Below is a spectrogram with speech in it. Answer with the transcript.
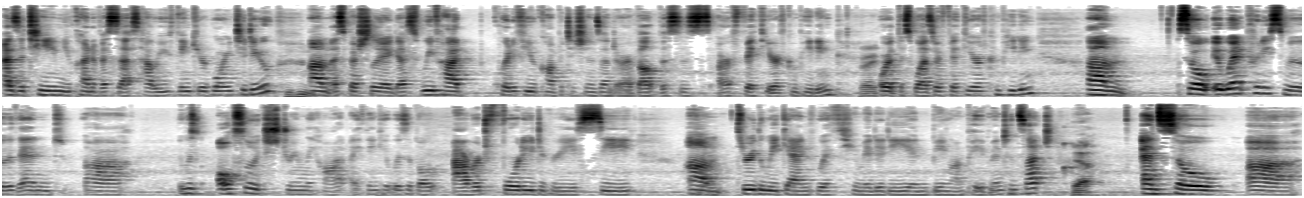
as a team, you kind of assess how you think you're going to do. Um, especially, I guess we've had quite a few competitions under our belt. This is our fifth year of competing, Right. or this was our fifth year of competing. Um, so it went pretty smooth, and uh, it was also extremely hot. I think it was about average 40 degrees C um, through the weekend with humidity and being on pavement and such. Yeah. And so, uh,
